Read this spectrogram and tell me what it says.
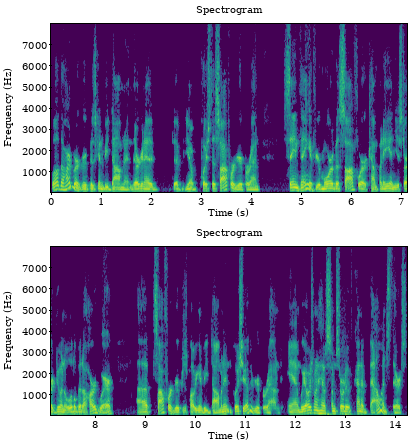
well the hardware group is going to be dominant. They're going to uh, you know push the software group around. Same thing if you're more of a software company and you start doing a little bit of hardware uh, software group is probably going to be dominant and push the other group around. And we always want to have some sort of kind of balance there. It's,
